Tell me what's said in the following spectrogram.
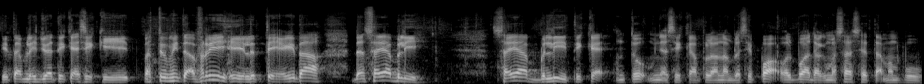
kita boleh jual tiket sikit. Lepas tu minta free letih kita. Dan saya beli. Saya beli tiket untuk menyaksikan perlawanan bola sepak walaupun ada masa saya tak mampu.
